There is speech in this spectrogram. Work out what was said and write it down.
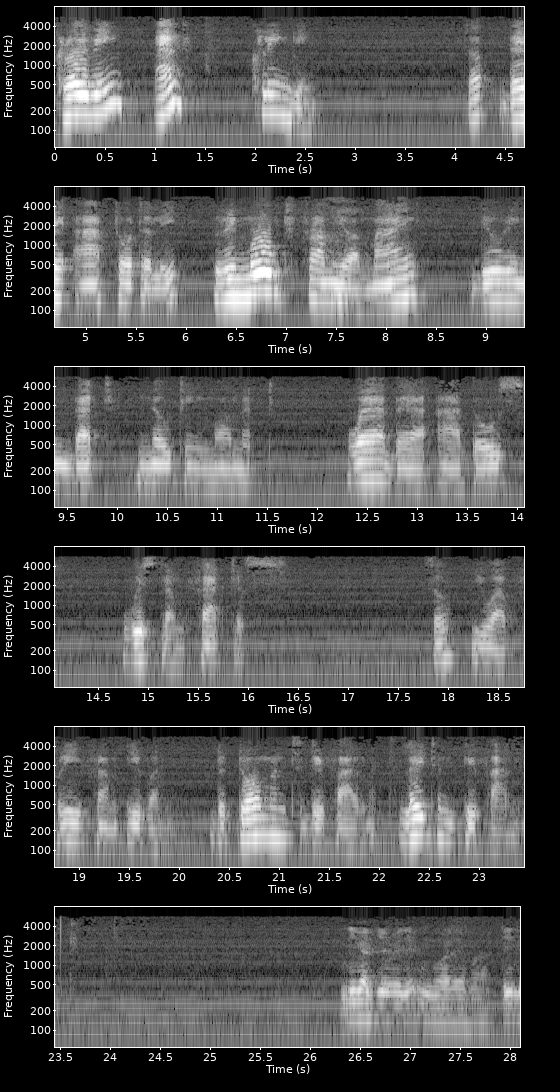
craving, and clinging. So they are totally removed from your mind during that noting moment where there are those wisdom factors. So you are free from even the dormant defilement, latent defilement. ဒီကပြောရတဲ့ဥမာထဲမှာတိတ်တ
